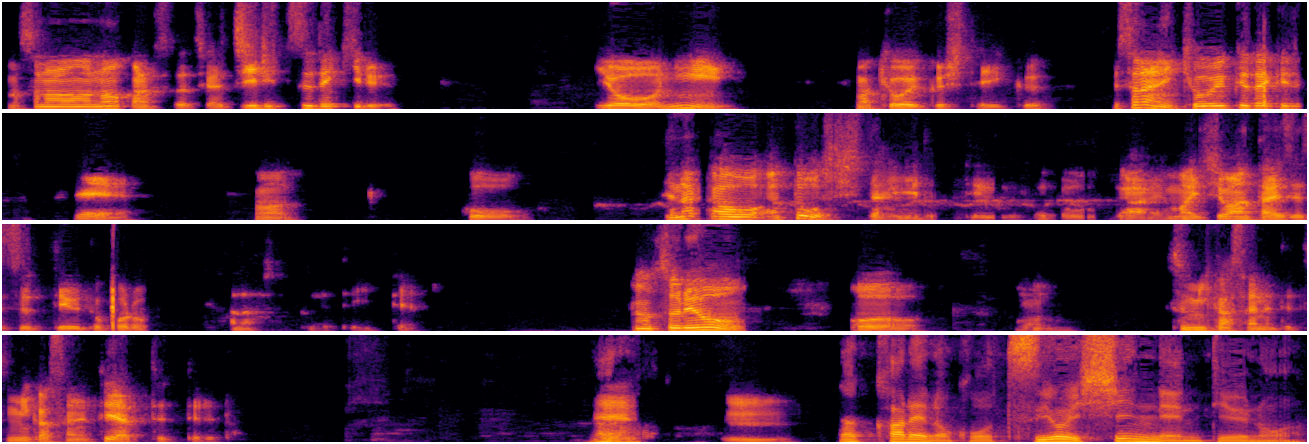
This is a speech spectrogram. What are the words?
まあ、その農家の人たちが自立できるように、まあ、教育していく。さらに教育だけじゃなくて、まあ、こう、背中を後押ししてあげるっていうことが、まあ、一番大切っていうところを話してくれていて、もうそれをこうもう積み重ねて積み重ねてやってってると。ねうん、な彼のこう強い信念っていうのは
